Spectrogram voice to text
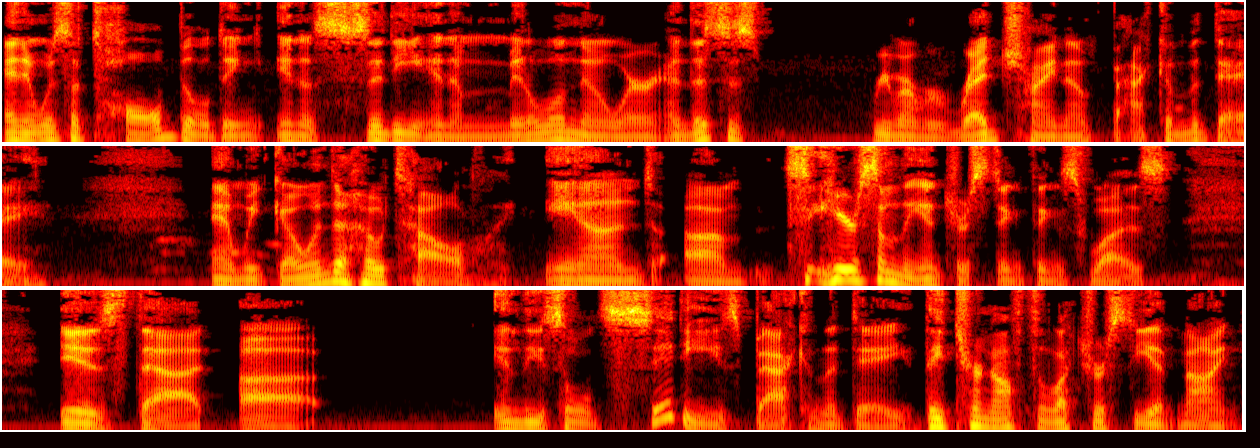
and it was a tall building in a city in the middle of nowhere. And this is, remember, Red China back in the day. And we go into hotel, and um, see, here's some of the interesting things was, is that uh, in these old cities back in the day, they turn off the electricity at nine.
